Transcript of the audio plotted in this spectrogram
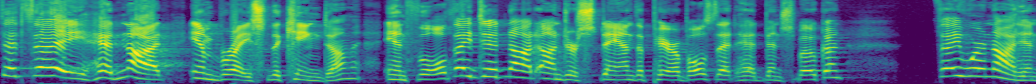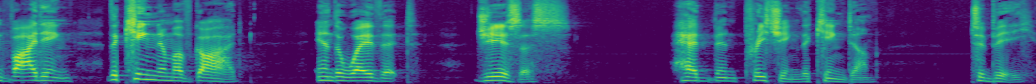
that they had not embraced the kingdom in full. They did not understand the parables that had been spoken. They were not inviting the kingdom of God in the way that Jesus had been preaching the kingdom to be.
